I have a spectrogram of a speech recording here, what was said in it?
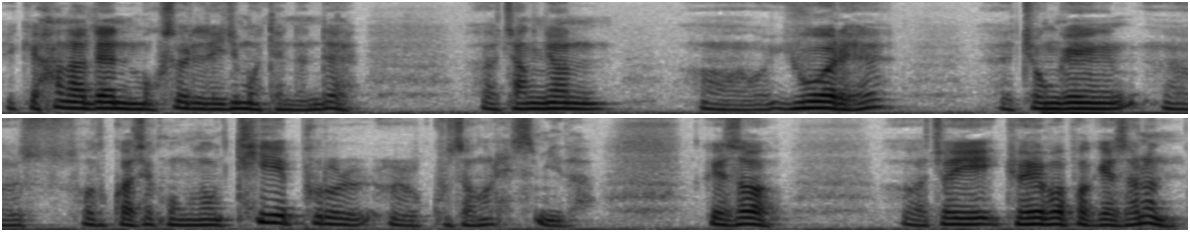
이렇게 하나된 목소리를 내지 못했는데 어, 작년 어, 6월에 종교인 어, 소득과세 공동 TF를 구성을 했습니다. 그래서 어, 저희 교회법학에서는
